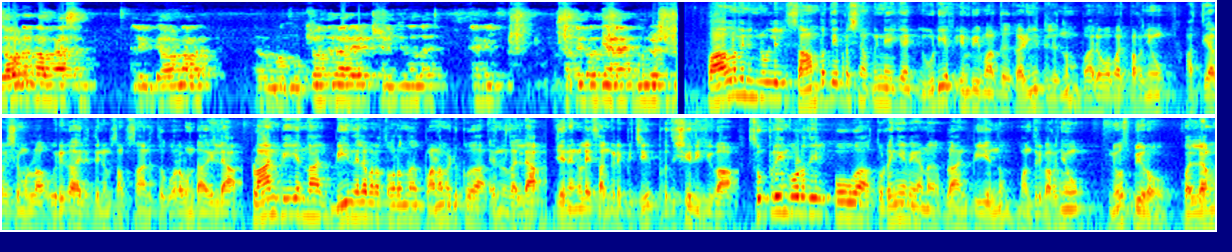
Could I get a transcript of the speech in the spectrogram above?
ഗവർണറുടെ അവകാശം അല്ലെങ്കിൽ ഗവർണർ മുഖ്യമന്ത്രിമാരെ ക്ഷണിക്കുന്നത് പാർലമെന്റിനുള്ളിൽ സാമ്പത്തിക പ്രശ്നം ഉന്നയിക്കാൻ യു ഡി എഫ് എം പിമാർക്ക് കഴിഞ്ഞിട്ടില്ലെന്നും ബാലഗോപാൽ പറഞ്ഞു. അത്യാവശ്യമുള്ള ഒരു കാര്യത്തിനും സംസ്ഥാനത്ത് കുറവുണ്ടാകില്ല. പ്ലാൻ ബി എന്നാൽ ബി നിലവറ തുറന്ന് പണമെടുക്കുക എന്നതല്ല. ജനങ്ങളെ സംഘടിപ്പിച്ച് പ്രതിഷേധിക്കുക. സുപ്രീം കോടതിയിൽ പോവുക തുടങ്ങിയവയാണ് പ്ലാൻ ബി എന്നും മന്ത്രി പറഞ്ഞു. News bureau Kollam.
